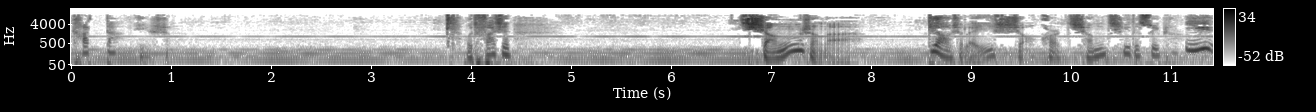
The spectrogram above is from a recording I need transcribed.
咔嗒一声，我就发现。墙上啊，掉下来一小块墙漆的碎片。咦，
